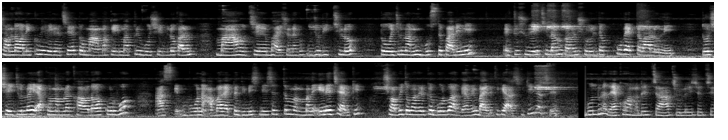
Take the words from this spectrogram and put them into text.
সন্ধ্যা অনেকক্ষণই লেগেছে। তো মা আমাকে এইমাত্রই বসিয়ে দিল, কারণ মা হচ্ছে ভাইসোনাকে পুজো দিচ্ছিল। তো ওই জন্য আমি বুঝতে পারিনি। একটু শুয়েই ছিলাম, কারণ শরীরটা খুব একটা ভালো নেই। তো সেই জন্যই এখন আমরা খাওয়া দাওয়া করব। আজকে বোন আবার একটা জিনিস নিয়ে এসেছে তো মানে এনেছে আর কি। সবই তোমাদেরকে বলব, আগে আমি বাইরে থেকে আসি, ঠিক আছে? বন্ধুরা দেখো আমাদের চা চলে এসেছে।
